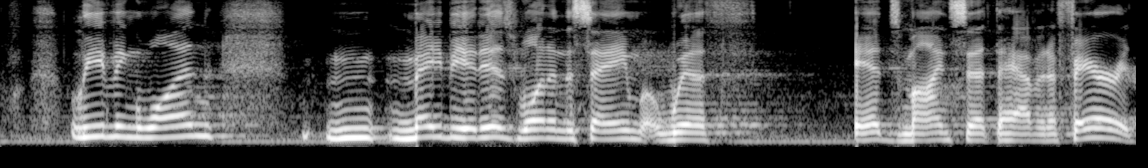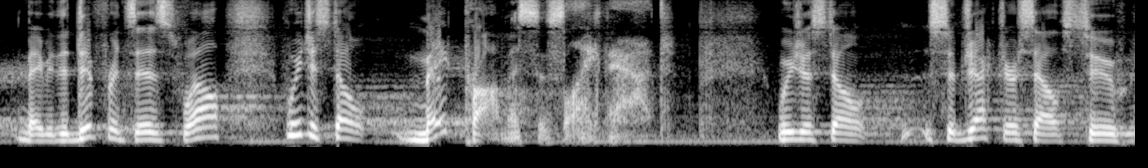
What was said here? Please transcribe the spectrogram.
leaving one, maybe it is one and the same with Ed's mindset to have an affair. Maybe the difference is, well, we just don't make promises like that. We just don't subject ourselves to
